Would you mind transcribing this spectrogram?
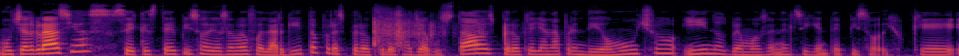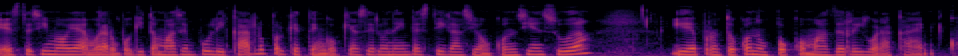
Muchas gracias. Sé que este episodio se me fue larguito, pero espero que les haya gustado, espero que hayan aprendido mucho y nos vemos en el siguiente episodio. Que este sí me voy a demorar un poquito más en publicarlo porque tengo que hacer una investigación concienzuda y de pronto con un poco más de rigor académico.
